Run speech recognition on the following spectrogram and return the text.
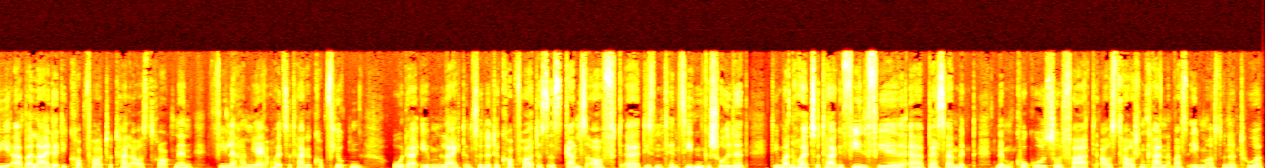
die aber leider die Kopfhaut total austrocknen. Viele haben ja heutzutage Kopfjucken oder eben leicht entzündete Kopfhaut. Es ist ganz oft äh, diesen Tensiden geschuldet, die man heutzutage viel, viel äh, besser mit einem Kokosulfat austauschen kann, was eben aus der Natur,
